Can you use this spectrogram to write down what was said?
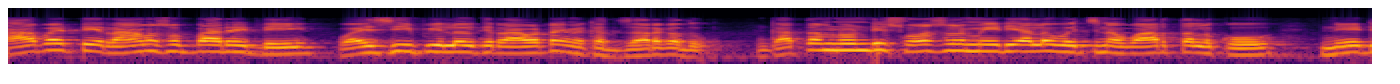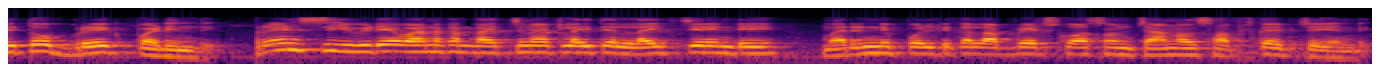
కాబట్టి రామసుబ్బారెడ్డి వైసీపీలోకి రావటం ఇక జరగదు. గతం నుండి సోషల్ మీడియాలో వచ్చిన వార్తలకు నేటితో బ్రేక్ పడింది. ఫ్రెండ్స్ ఈ వీడియో కనుక నచ్చినట్లయితే లైక్ చేయండి. మరిన్ని పొలిటికల్ అప్డేట్స్ కోసం ఛానల్ సబ్స్క్రైబ్ చేయండి.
